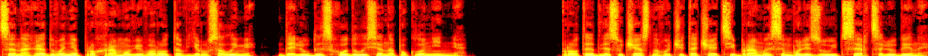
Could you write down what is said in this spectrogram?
Це нагадування про храмові ворота в Єрусалимі, де люди сходилися на поклоніння. Проте для сучасного читача ці брами символізують серце людини.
